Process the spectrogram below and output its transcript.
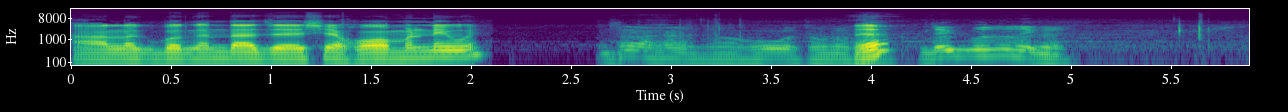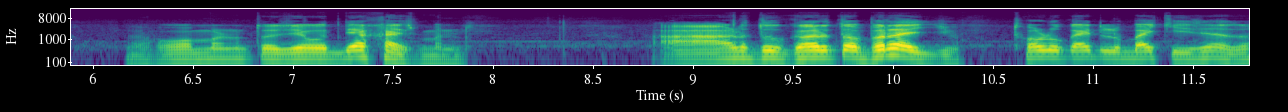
આ લગભગ અંદાજે છે હો મણ નહીં હોય? હા હો મણ તો જેવો દેખાય છે મને. આ અડધું ઘર તો ભરાઈ ગયું. થોડુંક એટલું બાકી છે તો.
